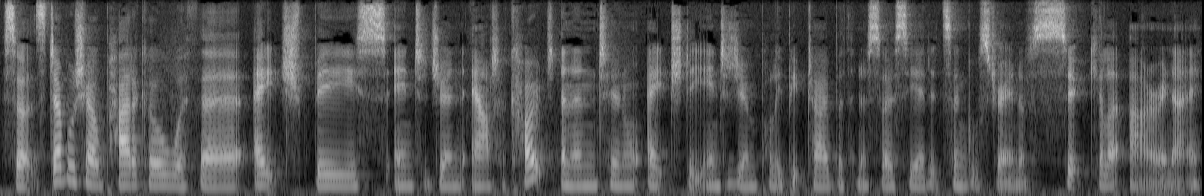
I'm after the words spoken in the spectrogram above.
So it's double shell particle with a HBs antigen outer coat and an internal HD antigen polypeptide with an associated single strand of circular RNA.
